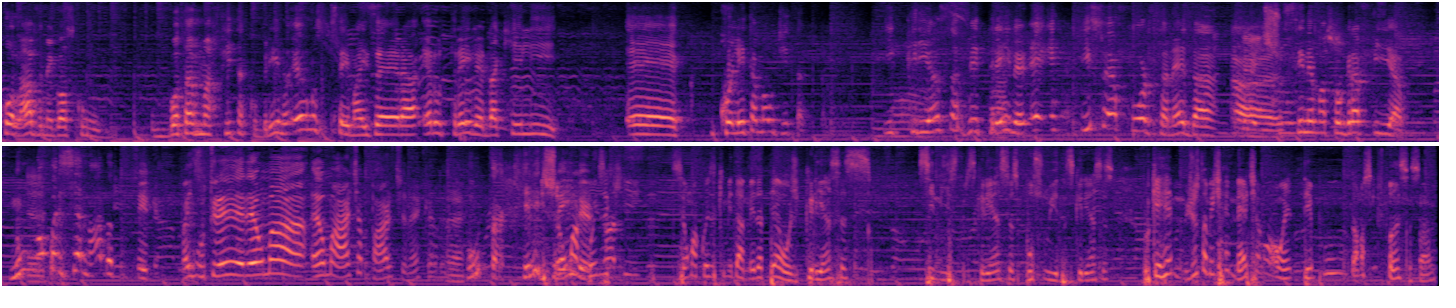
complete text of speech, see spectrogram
colava o negócio com. botava uma fita cobrindo, eu não sei, mas era, era o trailer daquele. É, Colheita Maldita. E criança vê trailer. É, é, isso é a força, né, da É, cinematografia. Não, É. não aparecia nada do trailer. Mas, O trailer é uma, é uma arte à parte, né, cara? puta, aquele Isso é trailer. uma coisa que. Isso é uma coisa que me dá medo até hoje. Crianças sinistras, crianças possuídas, crianças. Porque re- justamente remete ao ao tempo da nossa infância, sabe?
